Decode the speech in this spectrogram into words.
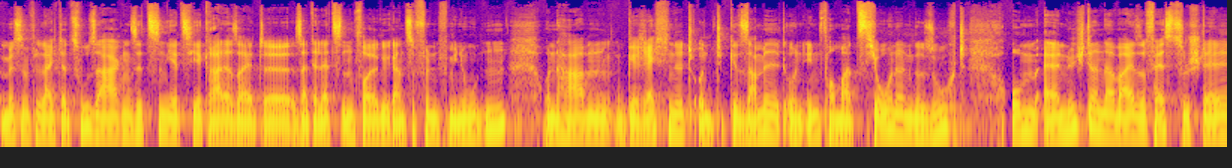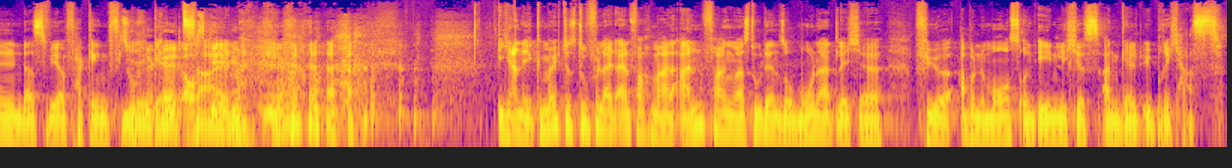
müssen vielleicht dazu sagen, sitzen jetzt hier gerade seit, äh, seit der letzten Folge ganze fünf Minuten und haben gerechnet und gesammelt und Informationen gesucht, um ernüchternderweise festzustellen, dass wir fucking viel, viel Geld, Geld ausgeben. Yannick, möchtest du vielleicht einfach mal anfangen, was du denn so monatlich äh, für Abonnements und ähnliches an Geld übrig hast?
